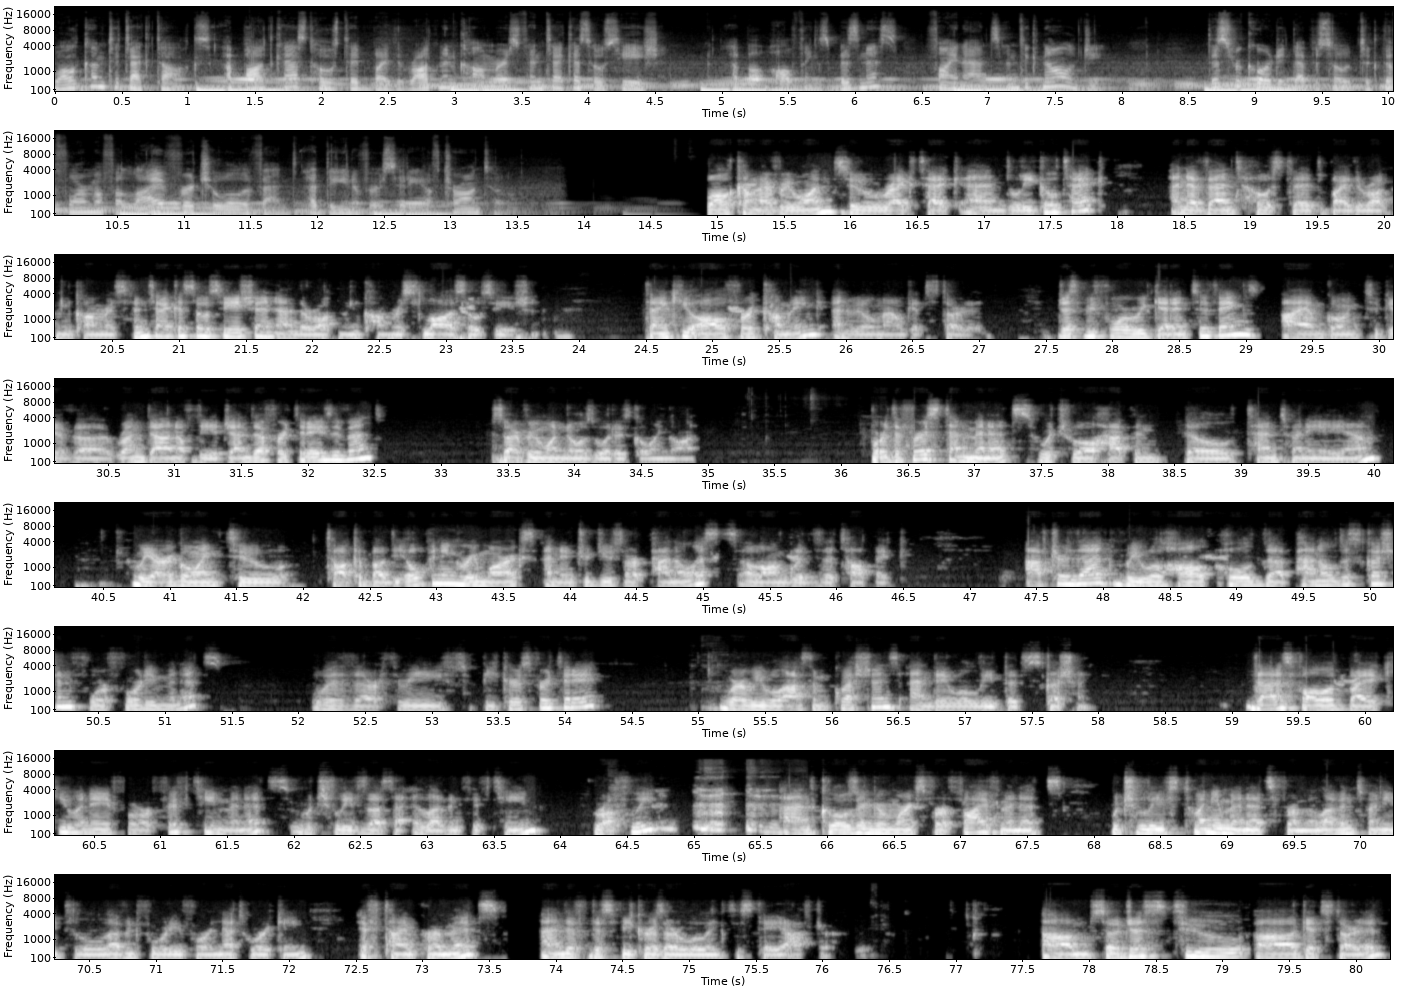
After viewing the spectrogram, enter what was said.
Welcome to Tech Talks, a podcast hosted by the Rotman Commerce FinTech Association about all things business, finance, and technology. This recorded episode took the form of a live virtual event at the University of Toronto. Welcome, everyone, to RegTech and Legal Tech, an event hosted by the Rotman Commerce FinTech Association and the Rotman Commerce Law Association. Thank you all for coming, and we'll now get started. Just before we get into things, I am going to give a rundown of the agenda for today's event so everyone knows what is going on. For the first 10 minutes, which will happen till 10:20 a.m., we are going to talk about the opening remarks and introduce our panelists along with the topic. After that, we will hold the panel discussion for 40 minutes with our three speakers for today where we will ask them questions and they will lead the discussion. That is followed by a Q&A for 15 minutes, which leaves us at 11.15, roughly, and closing remarks for five minutes, which leaves 20 minutes from 11.20 to 11.40 for networking, if time permits, and if the speakers are willing to stay after. Um, so just to uh, get started,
